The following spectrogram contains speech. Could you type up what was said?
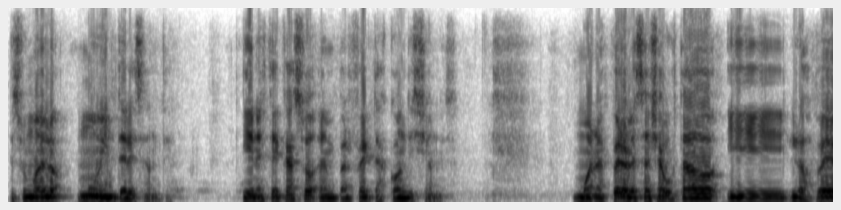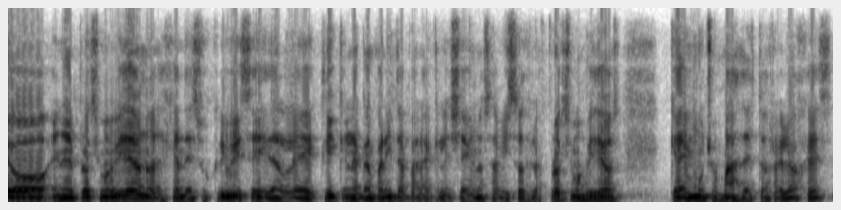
es un modelo muy interesante y en este caso en perfectas condiciones. Bueno, espero les haya gustado y los veo en el próximo video. No dejen de suscribirse y darle clic en la campanita para que les lleguen los avisos de los próximos videos, que hay muchos más de estos relojes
